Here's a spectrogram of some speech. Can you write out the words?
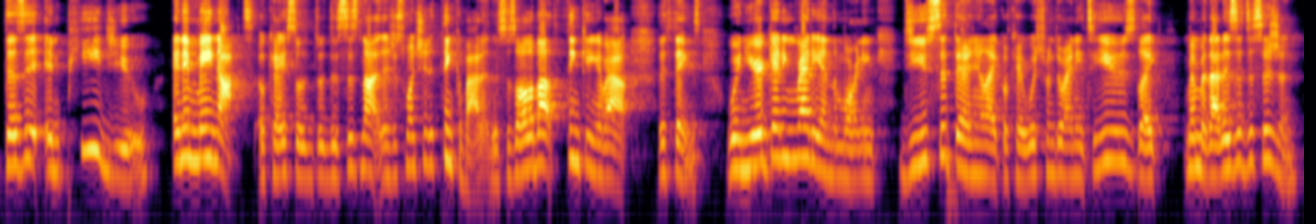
does it impede you and it may not. Okay. So this is not, I just want you to think about it. This is all about thinking about the things. When you're getting ready in the morning, do you sit there and you're like, okay, which one do I need to use? Like, remember, that is a decision.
